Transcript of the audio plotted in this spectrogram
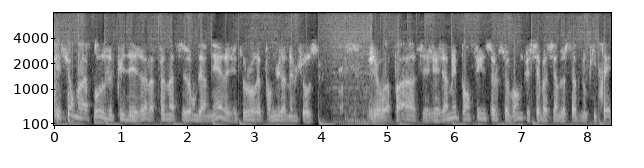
Question, on me la pose depuis déjà la fin de la saison dernière et j'ai toujours répondu la même chose. Je vois pas, j'ai jamais pensé une seule seconde que Sébastien de Sable nous quitterait.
